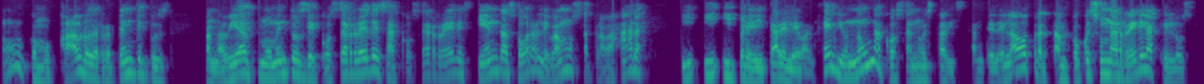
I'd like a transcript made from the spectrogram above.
¿no? Como Pablo, de repente, pues cuando había momentos de coser redes, a coser redes, tiendas, órale, vamos a trabajar y, predicar el Evangelio. No, una cosa no está distante de la otra. Tampoco es una regla que los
